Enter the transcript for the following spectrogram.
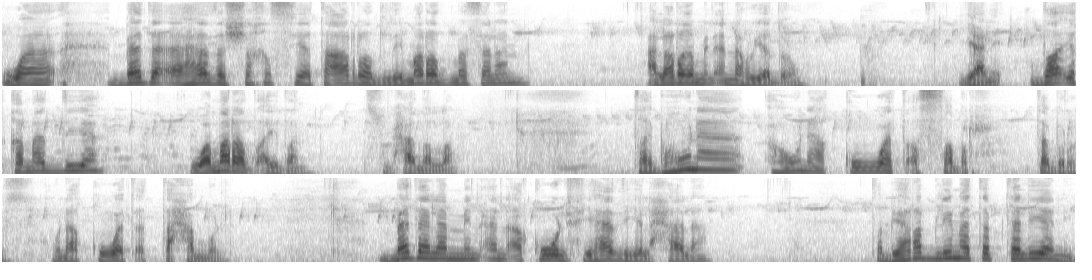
وبدأ هذا الشخص يتعرض لمرض مثلا على الرغم من أنه يدعو. يعني ضائقة مادية ومرض أيضا سبحان الله. طيب هنا هنا قوة الصبر تبرز هنا قوة التحمل. بدلا من أن أقول في هذه الحالة طب يا رب لما تبتليني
